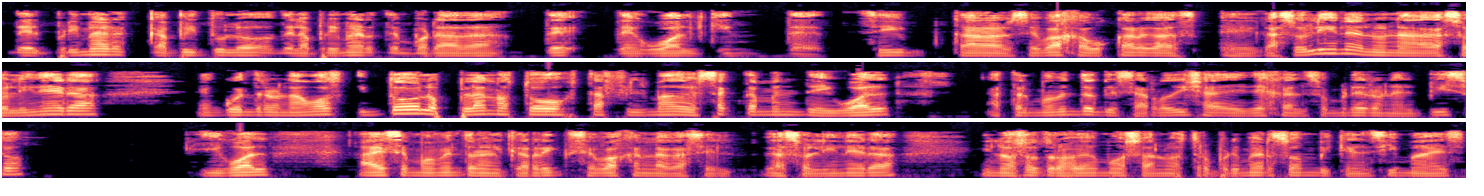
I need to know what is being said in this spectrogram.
del primer capítulo de la primera temporada de Walking Dead. ¿sí? Carl se baja a buscar eh, gasolina en una gasolinera encuentra una voz y todos los planos, todo está filmado exactamente igual hasta el momento que se arrodilla y deja el sombrero en el piso. Igual a ese momento en el que Rick se baja en la gasolinera y nosotros vemos a nuestro primer zombie que encima es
